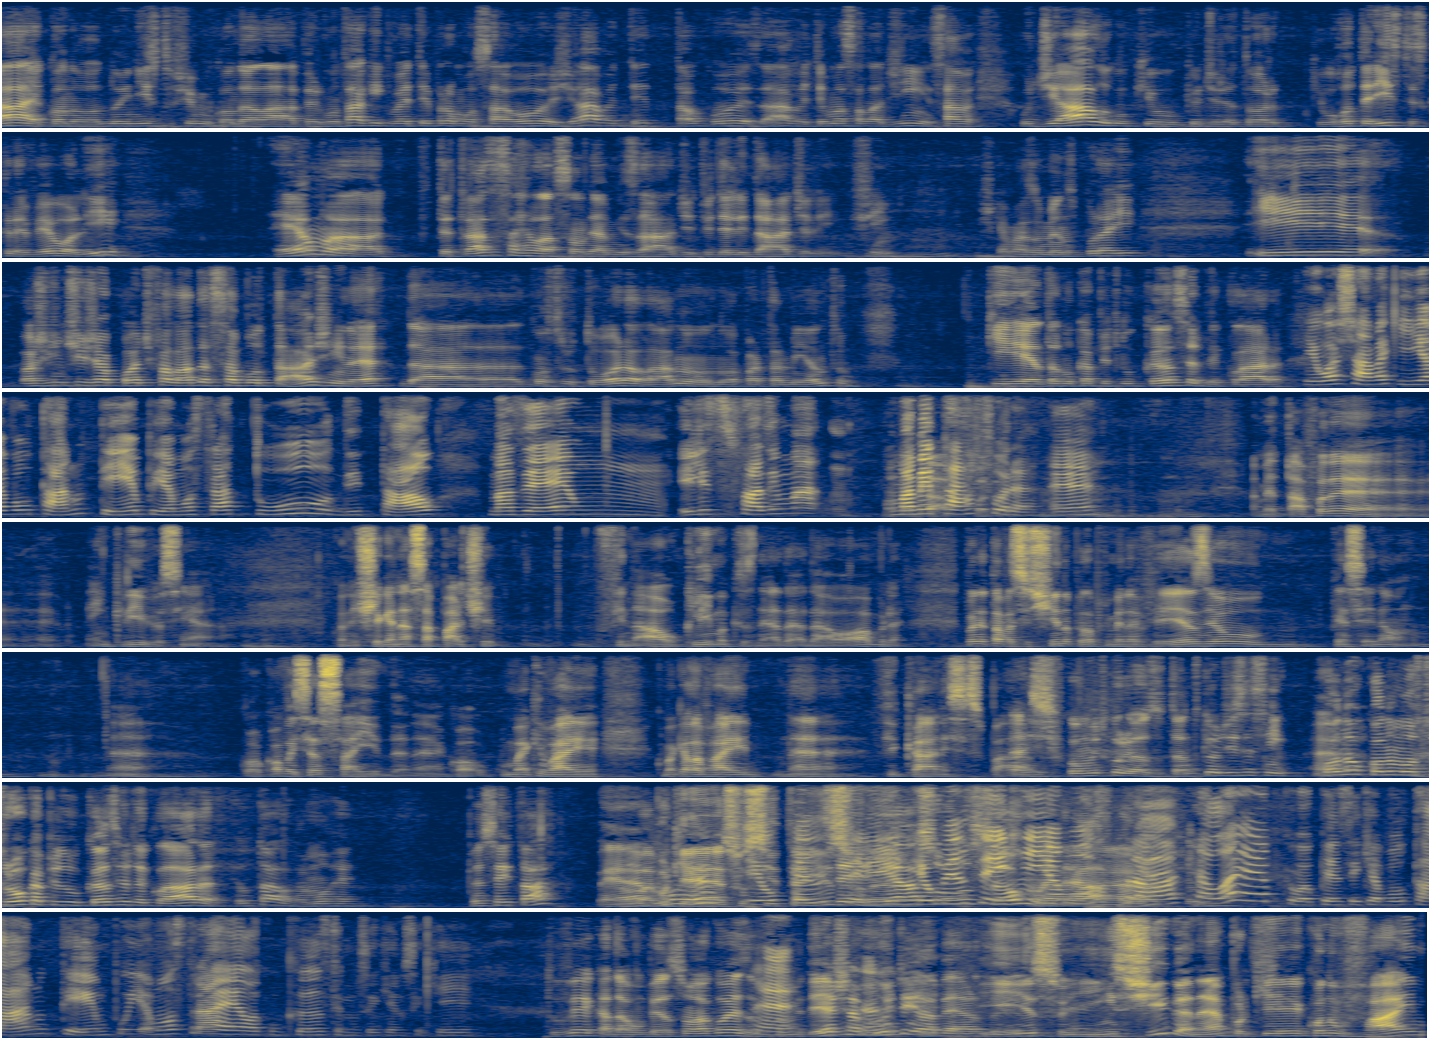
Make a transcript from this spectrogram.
Ah, é quando, no início do filme, quando ela pergunta ah, o que, que vai ter para almoçar hoje, ah, vai ter tal coisa, ah, vai ter uma saladinha, sabe? O diálogo que o, que o diretor, que o roteirista escreveu ali, é uma... Te traz essa relação de amizade, fidelidade ali, enfim. Acho que é mais ou menos por aí. E acho que a gente já pode falar da sabotagem, né, da construtora lá no, no apartamento, que entra no capítulo do câncer, declara. Eu achava que ia voltar no tempo, ia mostrar tudo e tal, mas é um. Eles fazem uma, uma, metáfora. É. Uhum. A metáfora é, é- é incrível, assim. a- quando chega nessa parte final, o clímax né, da, da obra. Quando eu estava assistindo pela primeira vez, eu pensei, não, não- não- né, qual, qual vai ser a saída, né? Qual- como é que vai, como é que ela vai, né, ficar nesse espaço? A gente ficou muito curioso. Tanto que eu disse assim, É. quando, quando mostrou o capítulo Câncer Declara, eu tá, ela vai morrer. Pensei, tá. É, porque morrer. Eu suscita pensei, isso. Seria né? a eu pensei solução, que ia mostrar né? aquela época. Eu pensei que ia voltar no tempo e ia mostrar ela com câncer, não sei o que, não sei o que. Tu vê, cada um pensa uma coisa. É. filme deixa muito em aberto. Isso, e instiga, né? Porque quando vai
